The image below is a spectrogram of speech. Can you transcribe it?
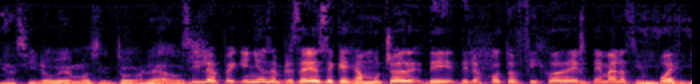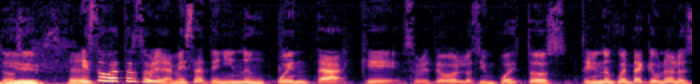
y así lo vemos en todos lados. Sí, los pequeños empresarios se quejan mucho de, de- de los costos fijos del tema de los Y- impuestos. y es- Eso va a estar sobre la mesa teniendo en cuenta que, sobre todo los impuestos, teniendo en cuenta que uno de los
